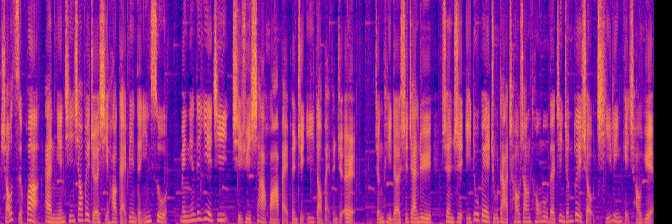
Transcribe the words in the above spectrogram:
少子化和年轻消费者喜好改变等因素，每年的业绩持续下滑百分之一到百分之二，整体的市占率甚至一度被主打超商通路的竞争对手麒麟给超越。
